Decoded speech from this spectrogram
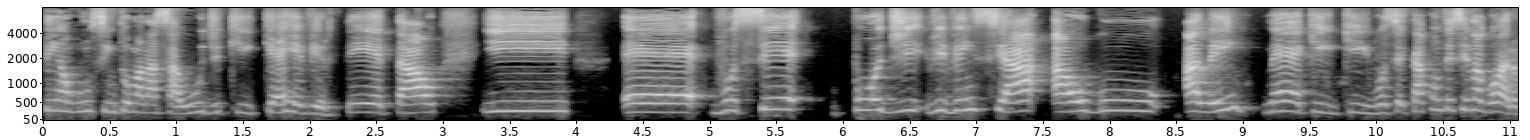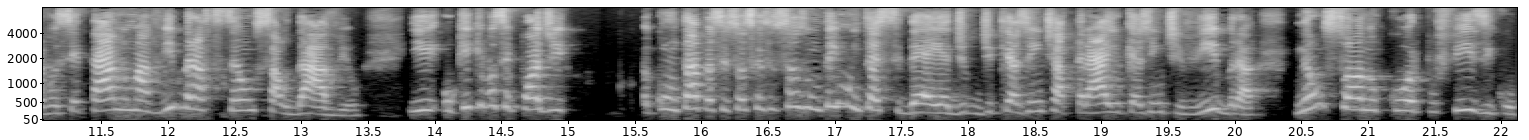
tem algum sintoma na saúde que quer reverter e tal. E é, você pôde vivenciar algo além, né, que, que você está acontecendo agora. Você está numa vibração saudável. E o que, que você pode contar para as pessoas que as pessoas não têm muito essa ideia de, de, que a gente atrai o que a gente vibra, não só no corpo físico,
